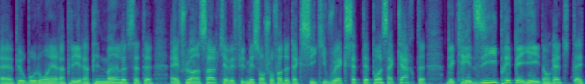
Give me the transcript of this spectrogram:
Euh, P.O. Baudouin, rappelé rapidement, là, cet euh, influenceur qui avait filmé son chauffeur de taxi qui voulait acceptait pas sa carte de crédit prépayée. Donc, être, être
